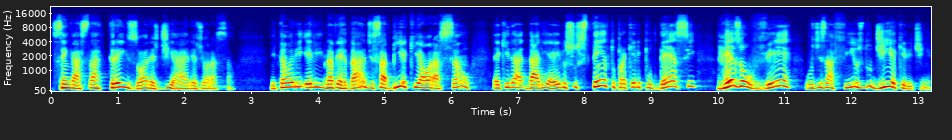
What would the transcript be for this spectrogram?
sem gastar três horas diárias de oração. Então ele, ele na verdade, sabia que a oração é que daria a ele o sustento para que ele pudesse resolver os desafios do dia que ele tinha.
